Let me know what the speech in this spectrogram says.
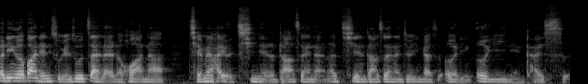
二零二八年主耶稣再来的话，那前面还有七年的大灾难，那七年大灾难就应该是二零二一年开始。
